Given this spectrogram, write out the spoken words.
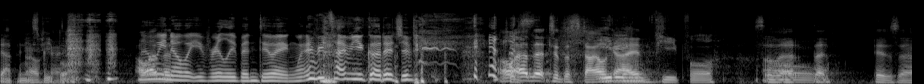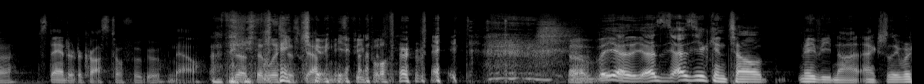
Japanese Okay. people. Now we that- know what you've really been doing. Every time you go to Japan, I'll add that to the style Eating guide. people. So Oh. that that is uh, standard across Tofugu now. The delicious Japanese Yeah, people. Perfect. Uh, but yeah, as as you can tell, maybe not actually. We're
